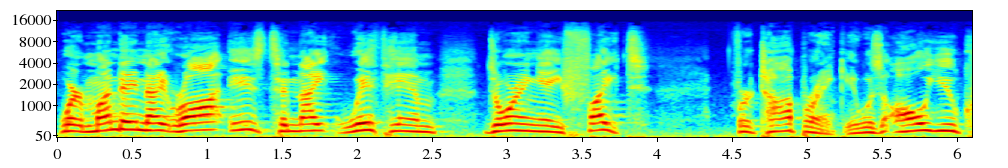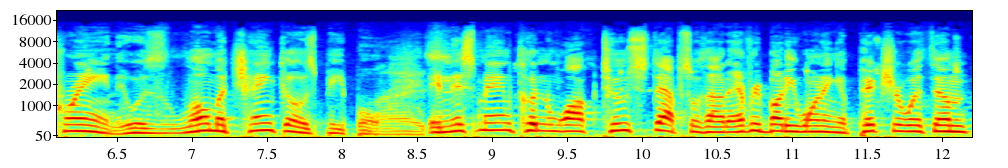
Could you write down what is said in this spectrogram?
where Monday Night Raw is tonight with him during a fight for Top Rank. It was all Ukraine. It was Lomachenko's people. And this man couldn't walk two steps without everybody wanting a picture with him.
